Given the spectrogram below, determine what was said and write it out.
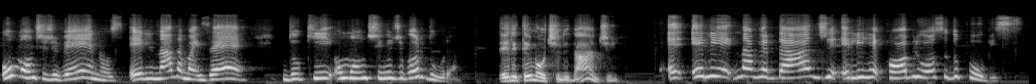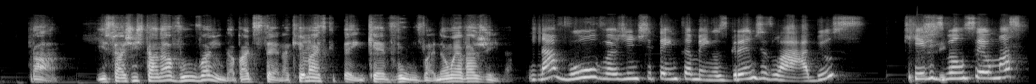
o Monte de Vênus, ele nada mais é do que um montinho de gordura. Ele tem uma utilidade? É- Ele, na verdade, ele recobre o osso do pubis. Tá. Isso a gente tá na vulva ainda, a parte externa. O que mais que tem? Que é vulva, não é vagina. Na vulva, a gente tem também os grandes lábios, que eles Sim. vão ser umas.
